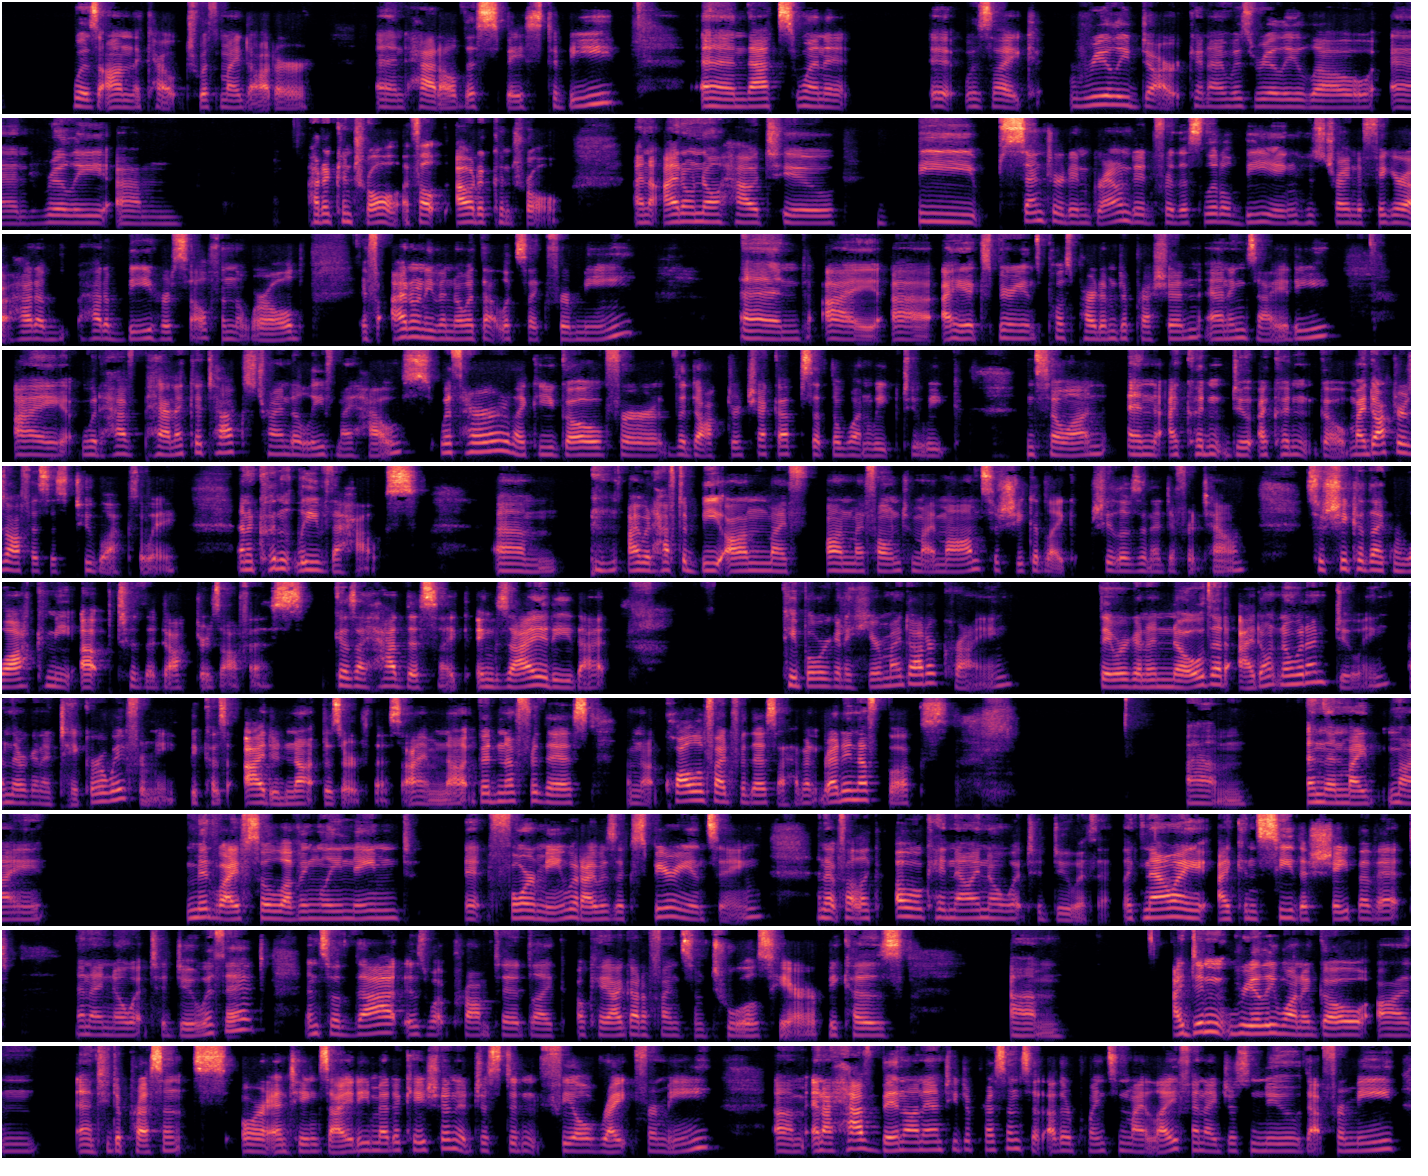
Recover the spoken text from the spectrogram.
was on the couch with my daughter and had all this space to be and that's when it it was like really dark and I was really low and really um out of control. I felt out of control. And I don't know how to be centered and grounded for this little being who's trying to figure out how to how to be herself in the world. If i don't even know what that looks like for me and i uh, i experienced postpartum depression and anxiety i would have panic attacks trying to leave my house with her. Like you go for the doctor checkups at the one week two week and so on. And i couldn't do i couldn't go. My doctor's office is two blocks away and i couldn't leave the house. Um, I would have to be on my on my phone to my mom so she could like she lives in a different town so she could like walk me up to the doctor's office because I had this like anxiety that people were going to hear my daughter crying they were going to know that I don't know what I'm doing and they're going to take her away from me because I did not deserve this. I am not good enough for this. I'm not qualified for this. I haven't read enough books. Um and then my my midwife so lovingly named it for me what i was experiencing. And it felt like oh okay now i know what to do with it. Like now i i can see the shape of it and i know what to do with it. And so that is what prompted like okay i got to find some tools here because um i didn't really want to go on antidepressants or anti-anxiety medication. It just didn't feel right for me um, and I have been on antidepressants at other points in my life. And I just knew that for me,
